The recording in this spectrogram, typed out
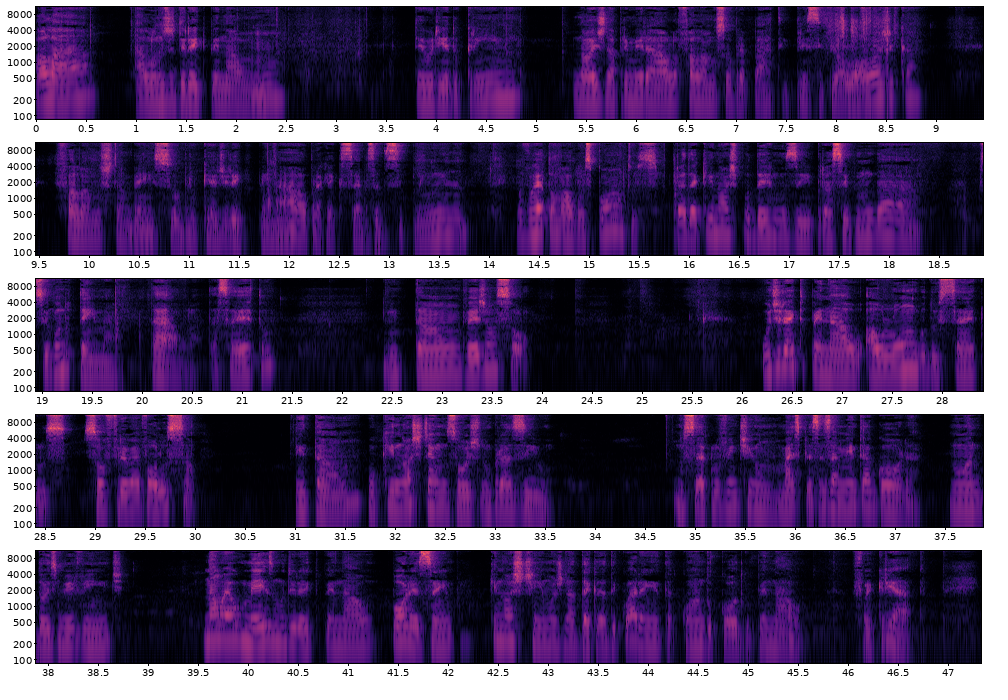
Olá, alunos de Direito Penal 1, Teoria do Crime. Nós, na primeira aula, falamos sobre a parte principiológica, falamos também sobre o que é direito penal, para que, é que serve essa disciplina. Eu vou retomar alguns pontos para daqui nós podermos ir para o segundo tema da aula, tá certo? Então, vejam só. O direito penal, ao longo dos séculos, sofreu evolução. Então, o que nós temos hoje no Brasil, no século XXI, mais precisamente agora, no ano 2020, não é o mesmo direito penal, por exemplo, que nós tínhamos na década de 40, quando o Código Penal foi criado.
